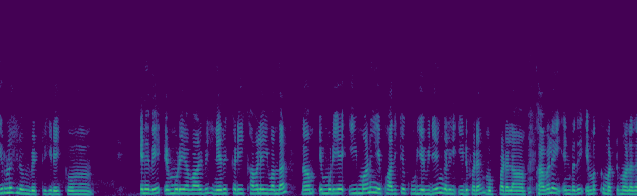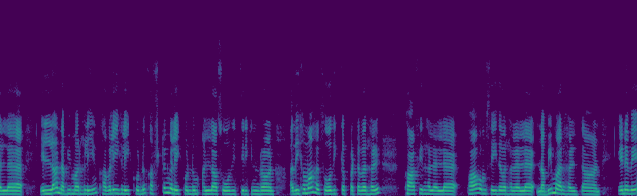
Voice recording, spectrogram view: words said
ஈருலகிலும் வெற்றி கிடைக்கும். எனவே எம்முடைய வாழ்வில் நெருக்கடி கவலை வந்தால் நாம் எம்முடைய ஈமானையை பாதிக்கக்கூடிய விடயங்களில் ஈடுபட முற்படலாம். கவலை என்பது எமக்கு மட்டுமானதல்ல. எல்லா நபிமார்களையும் கவலைகளை கொண்டும் கஷ்டங்களை கொண்டும் அல்லாஹ் சோதித்திருக்கின்றான். அதிகமாக சோதிக்கப்பட்டவர்கள் காஃபிர்கள் அல்ல பாவம் செய்தவர்கள் அல்ல நபிமார்கள் தான். எனவே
